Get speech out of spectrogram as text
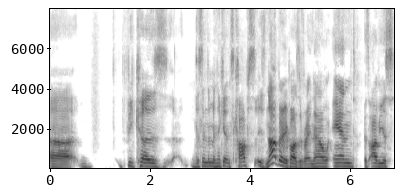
Uh because the sentiment against cops is not very positive right now and it's obvious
